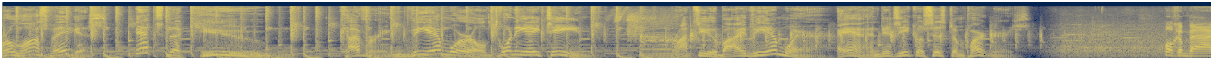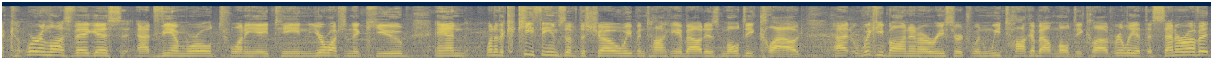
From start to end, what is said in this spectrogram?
from Las Vegas, it's theCUBE. Covering VMworld 2018. Brought to you by VMware and its ecosystem partners. Welcome back. We're in Las Vegas at VMworld 2018. You're watching theCUBE, and one of the key themes of the show we've been talking about is multi-cloud. At Wikibon in our research, when we talk about multi-cloud, really at the center of it,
